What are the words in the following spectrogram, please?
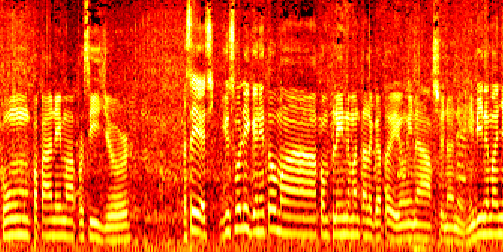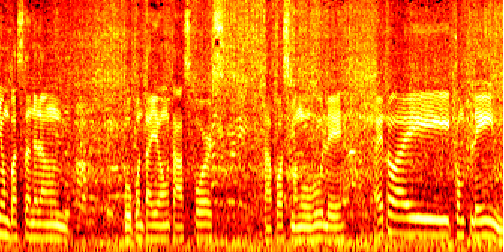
kung paano yung mga procedure. Kasi as- usually ganito mga complain naman talaga to eh, yung ina-actionan eh. Hindi naman yung basta na lang pupunta yung task force tapos manguhuli. Ito ay complain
